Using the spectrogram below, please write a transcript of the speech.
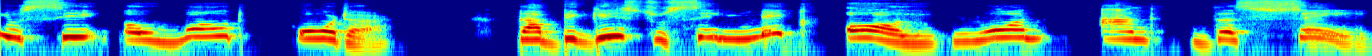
you see a world order that begins to say, make all one and the same,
